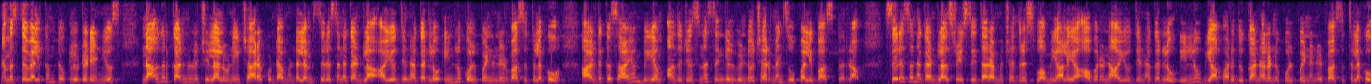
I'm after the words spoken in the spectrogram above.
నమస్తే వెల్కమ్ టు క్లూటెడే న్యూస్. నాగర్ కర్నూలు జిల్లాలోని చారకుండ మండలం సిరసనగండ్ల అయోధ్య నగర్లో ఇండ్లు కోల్పోయిన నిర్వాసితులకు ఆర్థిక సాయం బియ్యం అందజేసిన single window chairman Jupally Bhaskar Rao. Sirasanagandla Shri Sitaramachandra Swamy ఆలయ ఆవరణ అయోధ్య నగర్లో ఇల్లు వ్యాపార దుకాణాలను కోల్పోయిన నిర్వాసితులకు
